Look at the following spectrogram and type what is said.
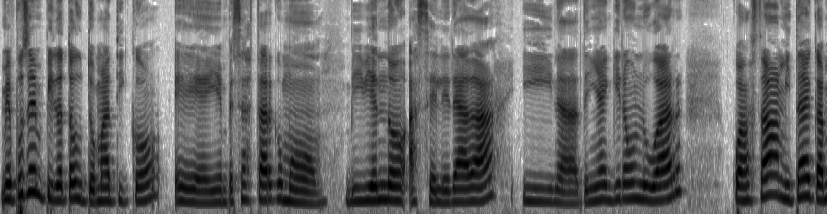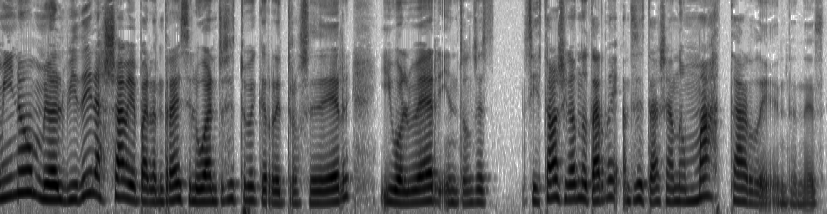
me puse en piloto automático eh, y empecé a estar como viviendo acelerada y nada, tenía que ir a un lugar. Cuando estaba a mitad de camino me olvidé la llave para entrar a ese lugar, entonces tuve que retroceder y volver y entonces si estaba llegando tarde, antes estaba llegando más tarde, ¿entendés?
